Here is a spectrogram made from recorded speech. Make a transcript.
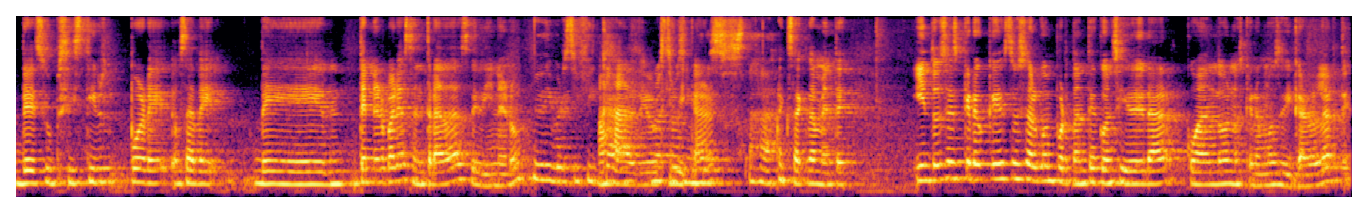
de subsistir por, e, o sea, de, de tener varias entradas de dinero. De diversificar. Ajá, de diversificar. Exactamente. Y entonces creo que esto es algo importante a considerar cuando nos queremos dedicar al arte,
